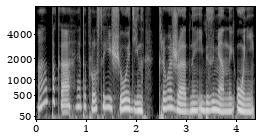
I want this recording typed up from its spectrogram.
а пока это просто еще один кровожадный и безымянный они.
